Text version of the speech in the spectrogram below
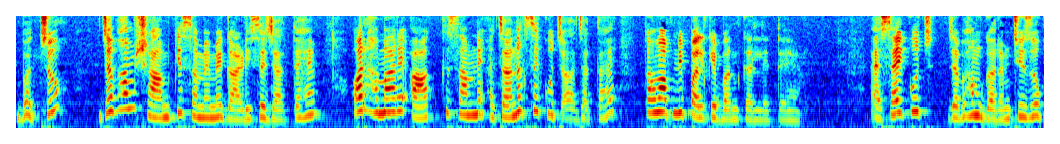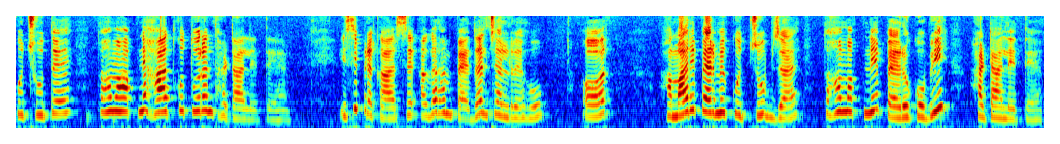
बच्चों, जब हम शाम के समय में गाड़ी से जाते हैं और हमारे आँख के सामने अचानक से कुछ आ जाता है तो हम अपनी पलकें बंद कर लेते हैं। ऐसा ही कुछ, जब हम गर्म चीज़ों को छूते हैं तो हम अपने हाथ को तुरंत हटा लेते हैं। इसी प्रकार से अगर हम पैदल चल रहे हो और हमारे पैर में कुछ चुभ जाए तो हम अपने पैरों को भी हटा लेते हैं।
